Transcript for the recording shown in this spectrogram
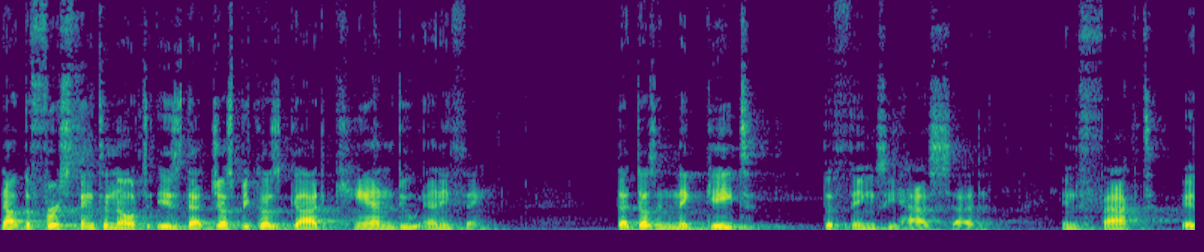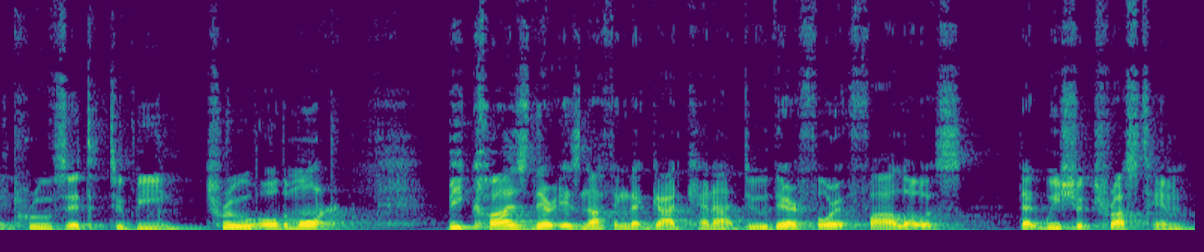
Now, the first thing to note is that just because God can do anything, that doesn't negate the things he has said. In fact, it proves it to be true all the more. Because there is nothing that God cannot do, therefore it follows that we should trust him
